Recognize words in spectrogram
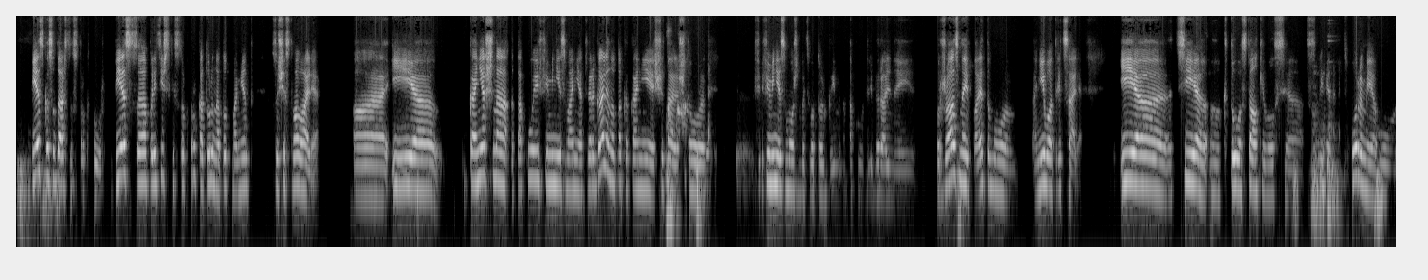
без государственных структур, без э, политических структур, которые на тот момент существовали. А, и, э, конечно, такой феминизм они отвергали, но так как они считали, что феминизм может быть вот только именно такой вот либеральный, буржуазный, поэтому они его отрицали. И э, те, э, кто сталкивался с современными спорами о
